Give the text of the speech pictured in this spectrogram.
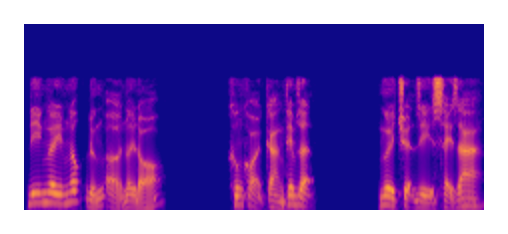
đi ngây ngốc đứng ở nơi đó. Không khỏi càng thêm giận. Người chuyện gì xảy ra?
